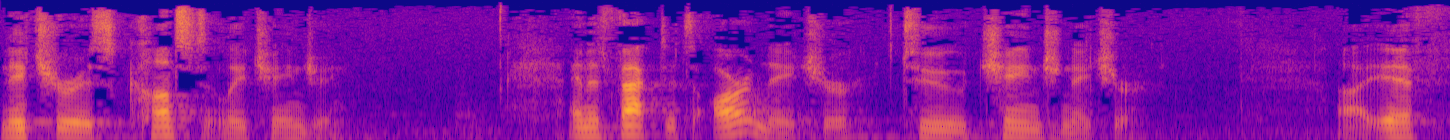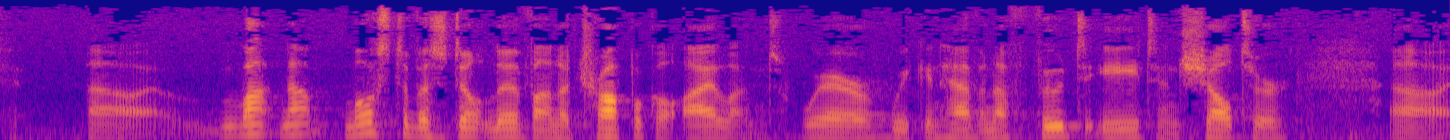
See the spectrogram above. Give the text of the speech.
Nature is constantly changing. And in fact, it's our nature to change nature. Uh, if uh, not, most of us don't live on a tropical island where we can have enough food to eat and shelter. Uh,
